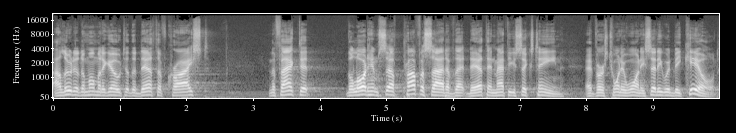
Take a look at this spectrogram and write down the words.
I alluded a moment ago to the death of Christ and the fact that the Lord Himself prophesied of that death in Matthew 16 at verse 21. He said He would be killed.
